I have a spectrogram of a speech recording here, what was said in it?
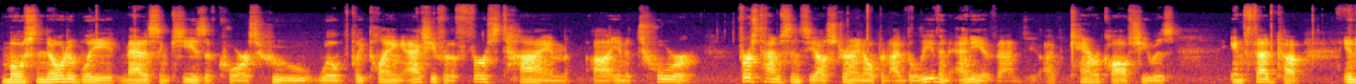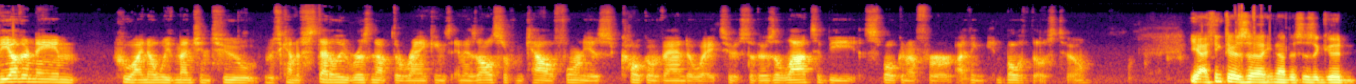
most notably, Madison Keys, of course, who will be playing actually for the first time uh, in a tour, first time since the Australian Open, I believe, in any event. I can't recall if she was in Fed Cup. In the other name who I know we've mentioned too, who's kind of steadily risen up the rankings and is also from California, is Coco Vandeweghe too. So there's a lot to be spoken of for I think both those two. Yeah, I think there's a you know this is a good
